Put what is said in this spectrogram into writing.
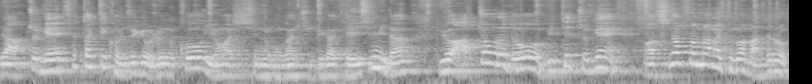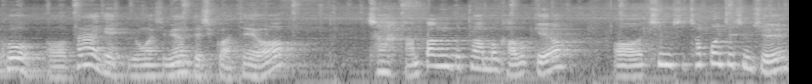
이 앞쪽에 세탁기 건조기 올려놓고 이용하실 수 있는 공간 준비가 되어 있습니다. 이 앞쪽으로도 밑에 쪽에 어, 수납 선반 같은 거 만들어 놓고 어, 편하게 이용하시면 되실 것 같아요. 자, 안방부터 한번 가볼게요. 어, 침실, 첫 번째 침실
